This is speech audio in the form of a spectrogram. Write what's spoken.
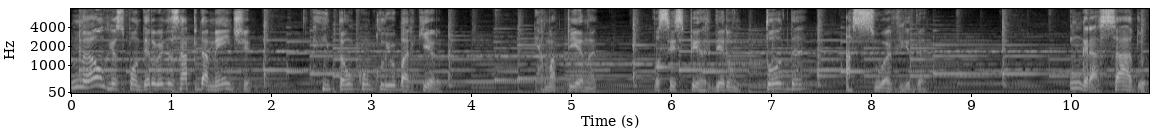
Não, responderam eles rapidamente. Então concluiu o barqueiro: É uma pena, vocês perderam toda a sua vida. Engraçado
